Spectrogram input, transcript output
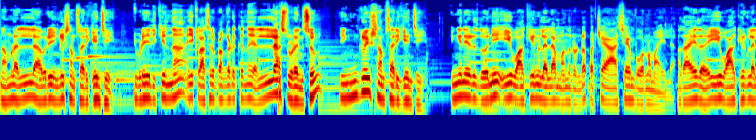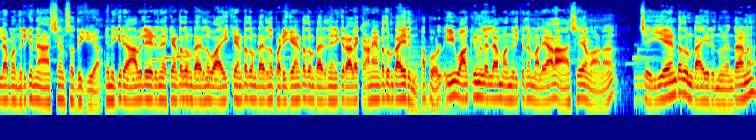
നമ്മളെല്ലാവരും ഇംഗ്ലീഷ് സംസാരിക്കുകയും ചെയ്യും. ഇവിടെ ഇരിക്കുന്ന ഈ ക്ലാസ്സിൽ പങ്കെടുക്കുന്ന എല്ലാ സ്റ്റുഡൻസും ഇംഗ്ലീഷ് സംസാരിക്കുകയും ചെയ്യും. ഇങ്ങനെ ഒരു ധ്വനി ഈ വാക്യങ്ങളെല്ലാം വന്നിട്ടുണ്ട്. പക്ഷേ ആശയം പൂർണമായില്ല. അതായത് ഈ വാക്യങ്ങളെല്ലാം വന്നിരിക്കുന്ന ആശയം ശ്രദ്ധിക്കുക. എനിക്ക് രാവിലെ എഴുന്നേക്കേണ്ടതുണ്ടായിരുന്നു വായിക്കേണ്ടതുണ്ടായിരുന്നു പഠിക്കേണ്ടതുണ്ടായിരുന്നു എനിക്കൊരാളെ കാണേണ്ടതുണ്ടായിരുന്നു. അപ്പോൾ ഈ വാക്യങ്ങളെല്ലാം വന്നിരിക്കുന്ന മലയാള ആശയമാണ് ചെയ്യേണ്ടതുണ്ടായിരുന്നു. എന്താണ്?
